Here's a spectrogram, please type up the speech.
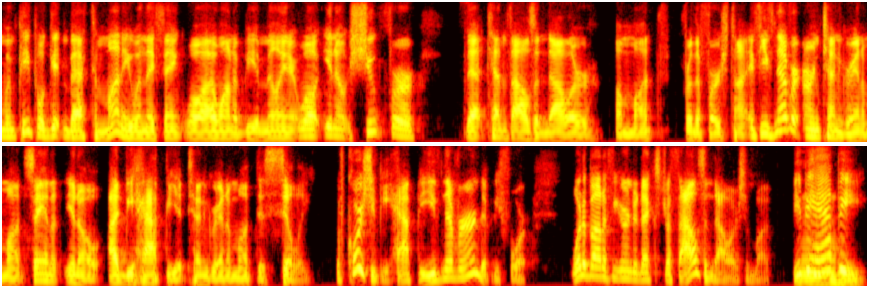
when people getting back to money, when they think, well, I want to be a millionaire, well, you know, shoot for that ten thousand dollar a month for the first time. If you've never earned ten grand a month, saying, you know, I'd be happy at ten grand a month is silly Of course, you'd be happy. You've never earned it before. What about if you earned an extra thousand dollars a month? You'd be mm-hmm. happy,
